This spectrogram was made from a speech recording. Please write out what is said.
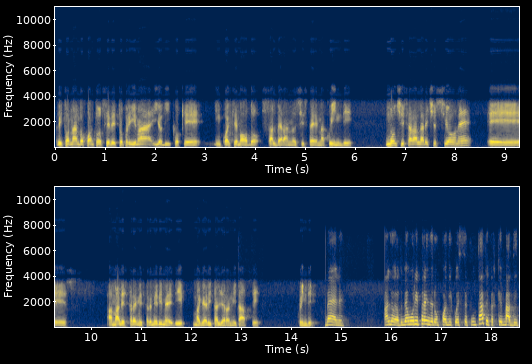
ritornando a quanto si è detto prima, io dico che in qualche modo salveranno il sistema, quindi non ci sarà la recessione e a mali estremi, estremi rimedi, magari taglieranno i tassi. Quindi. Bene. Allora, dobbiamo riprendere un po' di queste puntate perché Badi,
